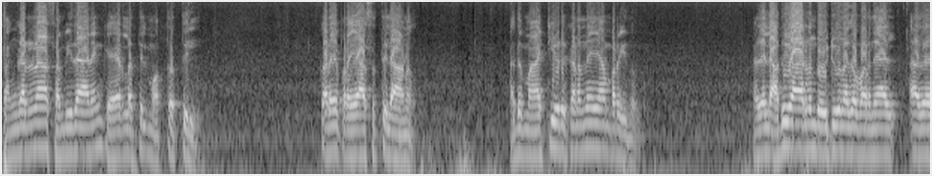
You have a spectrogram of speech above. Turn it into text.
സംഘടനാ സംവിധാനം കേരളത്തിൽ മൊത്തത്തിൽ കുറേ പ്രയാസത്തിലാണ്. അത് മാറ്റിയെടുക്കണമെന്നേ ഞാൻ പറയുന്നുള്ളൂ. അതല്ല അത് കാരണം തോറ്റു എന്നൊക്കെ പറഞ്ഞാൽ അത്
